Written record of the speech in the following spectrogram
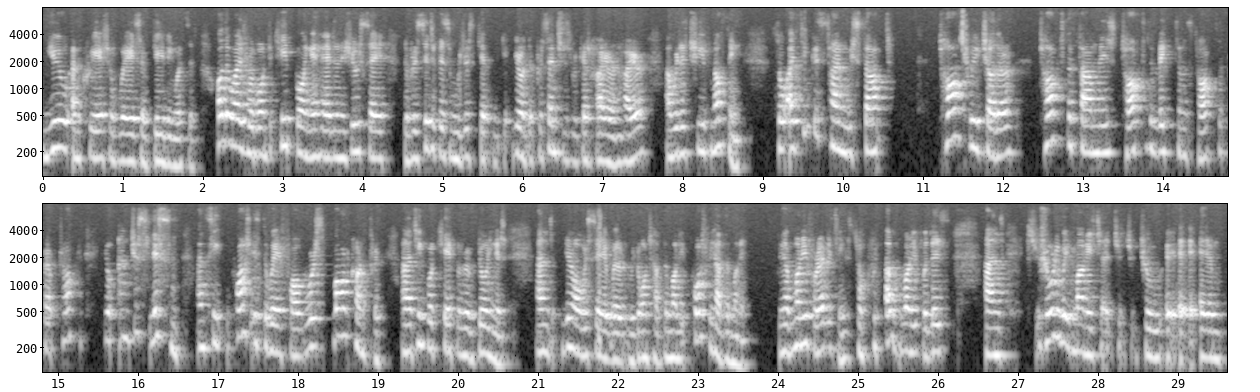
new and creative ways of dealing with it. Otherwise, we're going to keep going ahead. And as you say, the recidivism will just get, you know, the percentages will get higher and higher and we'll achieve nothing. So I think it's time we stopped talk to each other, talk to the families, talk to the victims, talk to the prep, talk, you know, and just listen and see what is the way forward. We're a small country, and I think we're capable of doing it. And you know, we say, well, we don't have the money. Of course, we have the money. We have money for everything. So we have money for this, and surely we have money to to, to, uh, um,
